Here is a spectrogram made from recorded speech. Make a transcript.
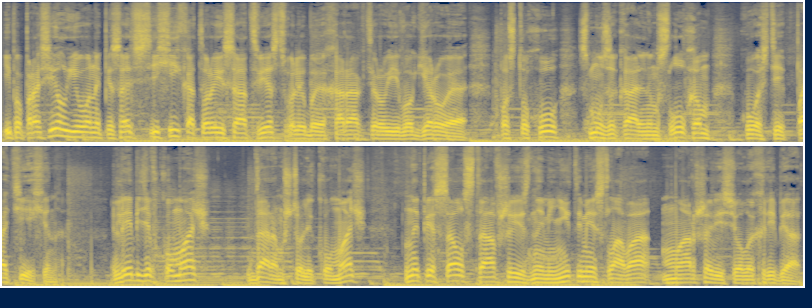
и попросил его написать стихи, которые соответствовали бы характеру его героя, пастуху с музыкальным слухом Кости Потехина. Лебедев Кумач, даром что ли Кумач, написал ставшие знаменитыми слова «Марша веселых ребят».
